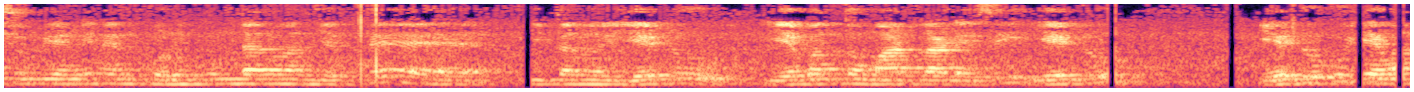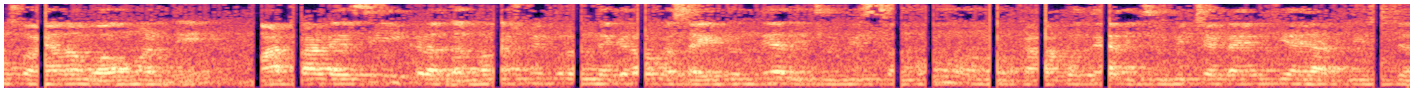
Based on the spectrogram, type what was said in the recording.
చూపియండి నేను కొనుక్కుంటాను అని చెప్తే ఇతను ఏ టూ ఏ వన్తో మాట్లాడేసి ఏ టూ ఏ టూకు ఏ వన్ స్వయాన బహుమతి మాట్లాడేసి ఇక్కడ ధర్మలక్ష్మీపురం దగ్గర ఒక సైట్ ఉంది అది చూపిస్తాము. కాకపోతే అది చూపించే టైంకి అట్లీస్ట్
